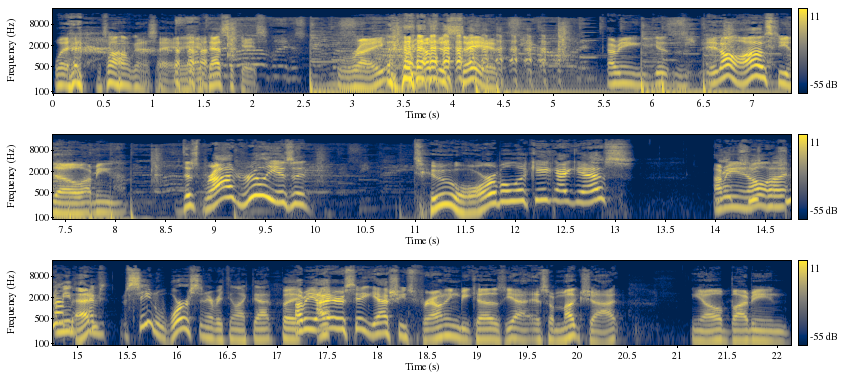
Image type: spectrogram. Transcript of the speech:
when, That's all I'm going to say. if that's the case, right? I mean, I'm just saying. I mean, in all honesty, though, I mean, this broad really isn't too horrible looking. I guess. I mean, She's- all, I mean, I've seen worse and everything like that, but I mean, I, understand. Yeah, she's frowning because yeah, it's a mugshot. You know, but I mean,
